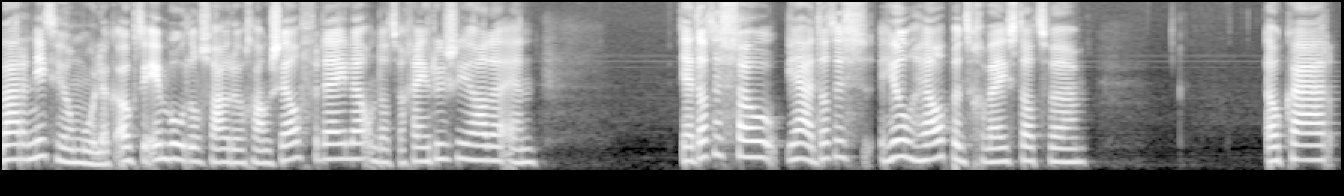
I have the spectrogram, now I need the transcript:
waren niet heel moeilijk. Ook de inboedel zouden we gewoon zelf verdelen, omdat we geen ruzie hadden. En ja, dat is zo, ja, dat is heel helpend geweest dat we elkaar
